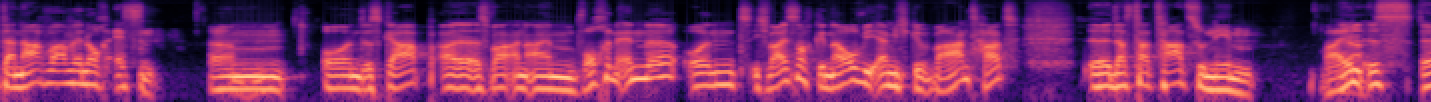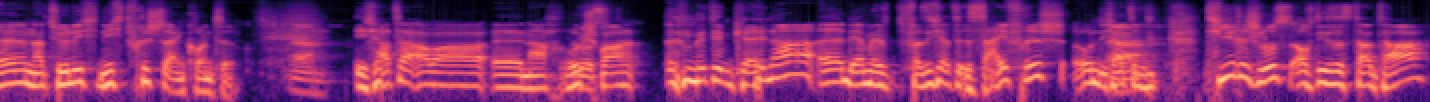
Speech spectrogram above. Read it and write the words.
danach waren wir noch essen. Ähm, und es gab, äh, es war an einem Wochenende und ich weiß noch genau, wie er mich gewarnt hat, äh, das Tatar zu nehmen, weil ja. es äh, natürlich nicht frisch sein konnte. Ja. Ich hatte aber äh, nach Rücksprache mit dem Kellner, äh, der mir versicherte, es sei frisch und ich ja. hatte tierisch Lust auf dieses Tartar,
